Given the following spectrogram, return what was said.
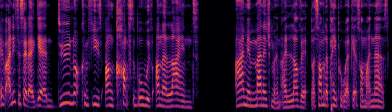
if I need to say that again, do not confuse uncomfortable with unaligned. I'm in management. I love it. But some of the paperwork gets on my nerves.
